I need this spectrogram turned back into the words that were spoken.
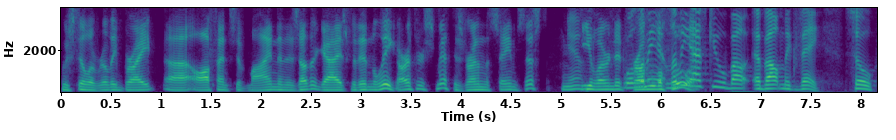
who's still a really bright uh, offensive mind, and there's other guys within the league. Arthur Smith is running the same system. Yeah, he learned it well, from. Let me LaFleur. let me ask you about about McVay. So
